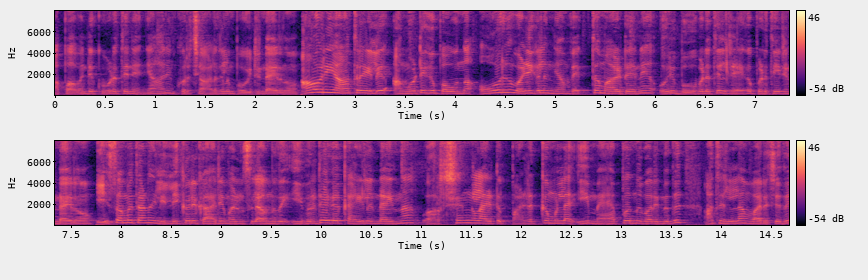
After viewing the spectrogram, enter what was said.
അപ്പൊ അവന്റെ കൂടെ തന്നെ ഞാനും കുറച്ച് ആളുകളും പോയിട്ടുണ്ടായിരുന്നു. ആ ഒരു യാത്രയിൽ അങ്ങോട്ടേക്ക് പോകുന്ന ഓരോ വഴികളും ഞാൻ വ്യക്തമായിട്ട് തന്നെ ഒരു ഭൂപടത്തിൽ രേഖപ്പെടുത്തിയിട്ടുണ്ടായിരുന്നു. ഈ സമയത്താണ് ലില്ലിക്ക് ഒരു കാര്യം മനസ്സിലാവുന്നത്. ഇവരുടെയൊക്കെ കയ്യിലുണ്ടായിരുന്ന വർഷങ്ങളായിട്ട് പഴക്കമുള്ള ഈ മാപ്പ് എന്ന് പറയുന്നത് അതെല്ലാം വരച്ചത്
